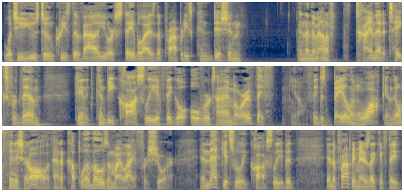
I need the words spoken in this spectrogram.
what you use to increase the value or stabilize the property's condition and then the amount of time that it takes for them can can be costly if they go overtime or if they you know if they just bail and walk and they don't finish at all. I've had a couple of those in my life for sure, and that gets really costly. But and the property managers like if they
